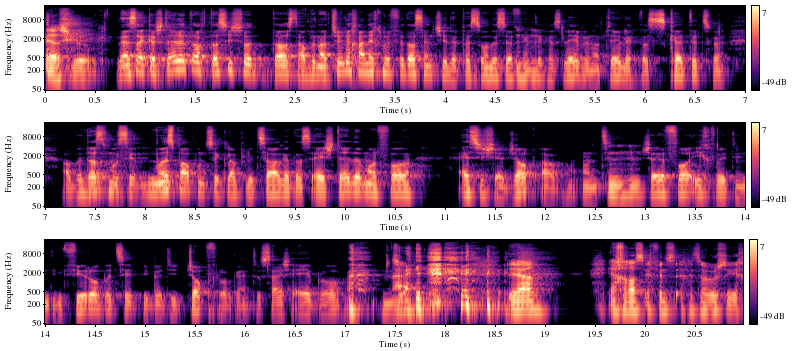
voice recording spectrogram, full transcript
Ja, schwierig. Dann sage ich, stell dir doch, das ist so das. Aber natürlich habe ich mich für das entschieden. Person des öffentliches Leben, natürlich, das gehört dazu. Aber das muss, ich- muss man ab und zu, glaube ich, sagen, dass, ey, stell dir mal vor, es ist ein Job auch. Und Mhm. stell dir vor, ich würde in dem Führer sitzen, über die Job fragen. Du sagst, ey, Bro, nein. Ja. Ja, das- ich finde es ich find's noch lustig. Ich,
